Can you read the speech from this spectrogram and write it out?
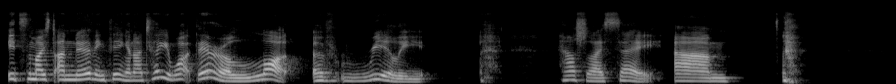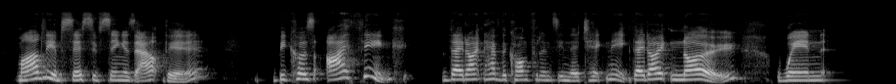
it's the most unnerving thing. And I tell you what, there are a lot of really, how shall I say, um, mildly obsessive singers out there because I think they don't have the confidence in their technique. They don't know when,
